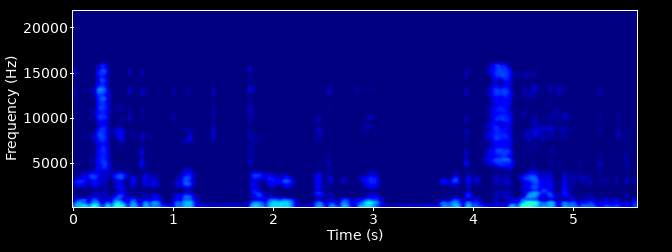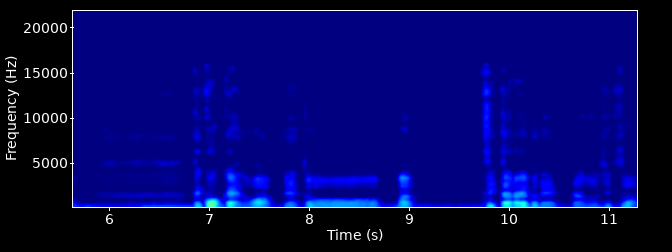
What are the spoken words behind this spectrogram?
ものすごいことだったなっていうのを、えっと、僕は思ってます。すごいありがたいことだと思ってます。で、今回のは、えっと、まあ、ツイッターライブで、あの、実は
